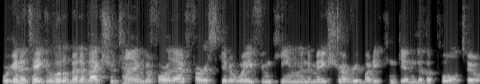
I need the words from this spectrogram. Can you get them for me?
we're going to take a little bit of extra time before that first get away from Keeneland to make sure everybody can get into the pool too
